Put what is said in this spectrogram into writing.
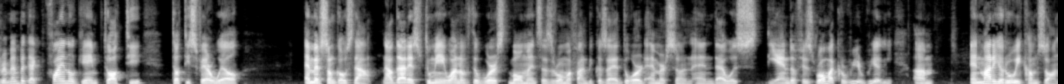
remember that final game totti totti's farewell emerson goes down. Now that is to me one of the worst moments as a roma fan because i adored emerson and that was the end of his roma career really. Um and mario rui comes on.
